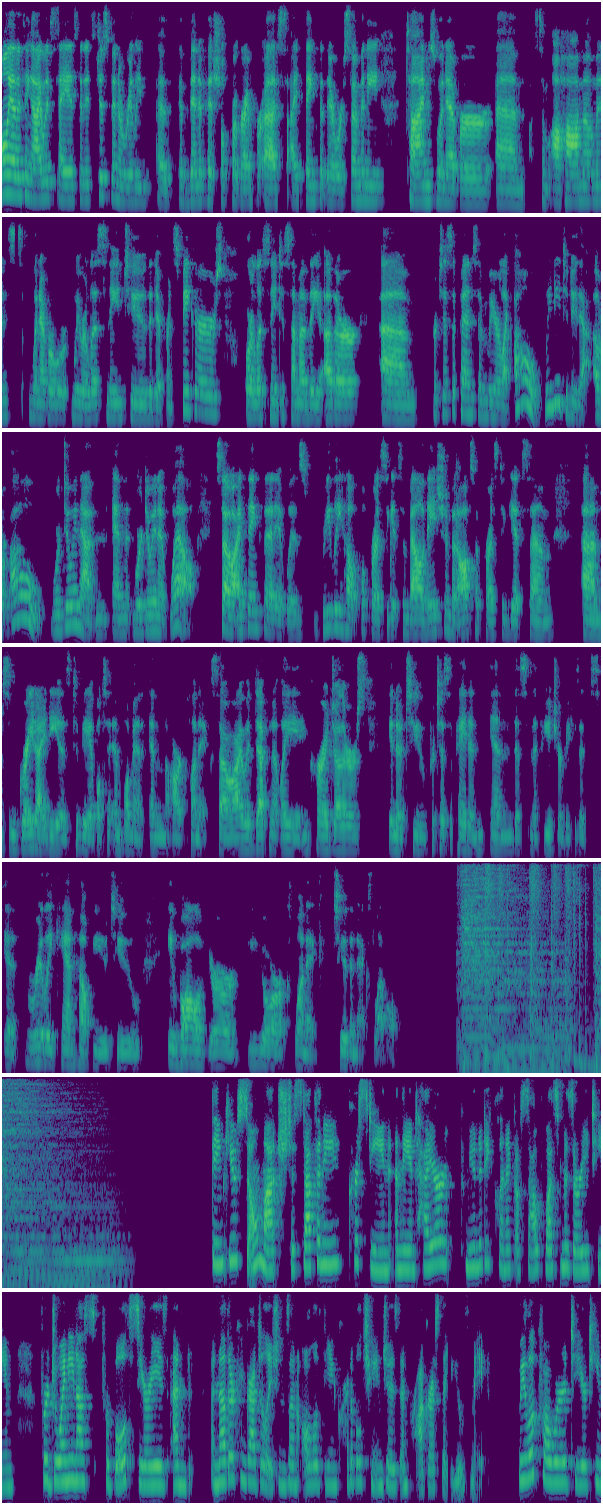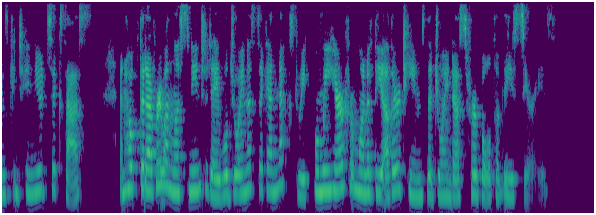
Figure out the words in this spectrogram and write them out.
only other thing I would say is that it's just been a really a, a beneficial program for us. I think that there were so many times whenever um, some aha moments whenever we were listening to the different speakers or listening to some of the other um, participants and we were like oh we need to do that or oh we're doing that and, and we're doing it well so i think that it was really helpful for us to get some validation but also for us to get some um, some great ideas to be able to implement in our clinic. So i would definitely encourage others you know to participate in in this in the future because it's it really can help you to evolve your your clinic to the next level. Thank you so much to Stephanie, Christine, and the entire Community Clinic of Southwest Missouri team for joining us for both series and another congratulations on all of the incredible changes and progress that you've made. We look forward to your team's continued success and hope that everyone listening today will join us again next week when we hear from one of the other teams that joined us for both of these series.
